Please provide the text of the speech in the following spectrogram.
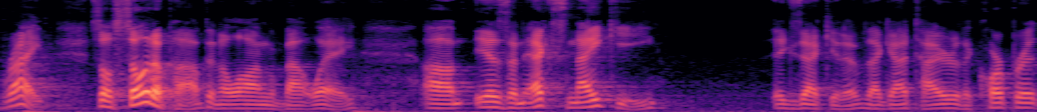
Right. So Soda Pup, in a long about way, um, is an ex Nike executive that got tired of the corporate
